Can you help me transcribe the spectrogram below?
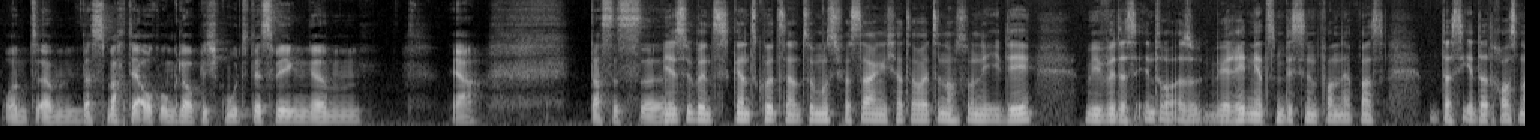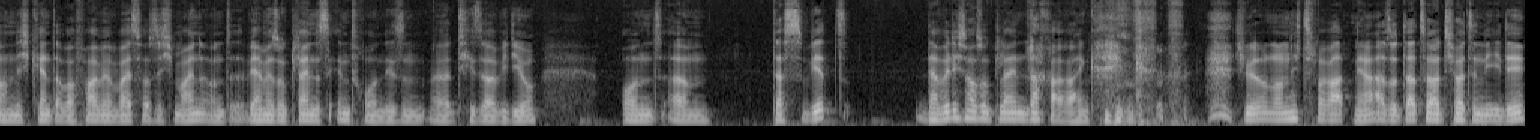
Und ähm, das macht er auch unglaublich gut. Deswegen, ähm, ja, das ist. Äh Mir ist übrigens ganz kurz, dazu muss ich was sagen. Ich hatte heute noch so eine Idee, wie wir das Intro, also wir reden jetzt ein bisschen von etwas, das ihr da draußen noch nicht kennt, aber Fabian weiß, was ich meine. Und wir haben ja so ein kleines Intro in diesem äh, Teaser-Video. Und ähm, das wird da will ich noch so einen kleinen Lacher reinkriegen. ich will auch noch nichts verraten, ja. Also dazu hatte ich heute eine Idee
